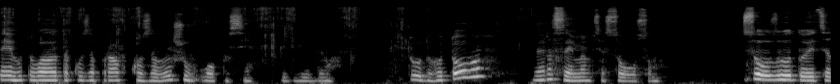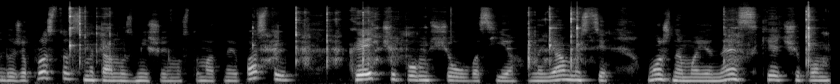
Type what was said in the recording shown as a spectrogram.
де я готувала таку заправку, залишу в описі під відео. Тут готово. Зараз займемося соусом. Соус готується дуже просто. Сметану змішуємо з томатною пастою, кетчупом, що у вас є в наявності. Можна майонез з кетчупом,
